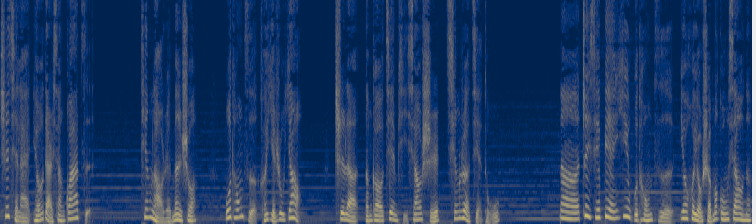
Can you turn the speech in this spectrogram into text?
吃起来有点像瓜子。听老人们说，梧桐籽可以入药，吃了能够健脾消食、清热解毒。那这些变异梧桐籽又会有什么功效呢？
